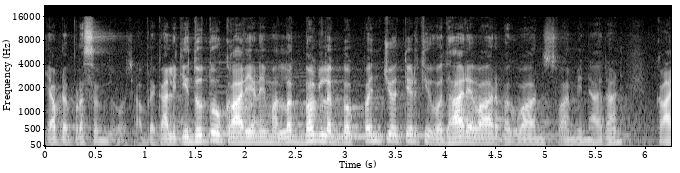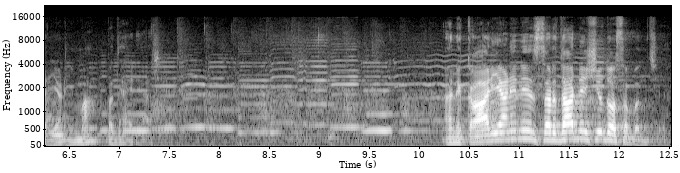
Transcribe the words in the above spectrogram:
એ આપણે પ્રસંગ જોવો છે. આપણે કાલે કીધું હતું કાર્યાણીમાં લગભગ લગભગ પંચોતેરથી વધારે વાર ભગવાન સ્વામિનારાયણ કાર્યાણીમાં પધાર્યા છે. અને કાર્યાણીને સરદારને સીધો સંબંધ છે.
